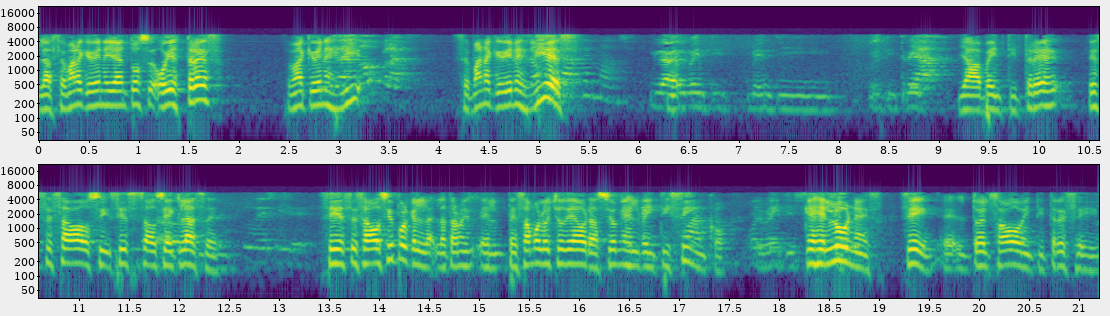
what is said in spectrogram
La semana que viene ya entonces, hoy es 3, semana que viene es 10. Semana que viene es 10. Y la del 20, 20 23. Ya 23, ese sábado sí, sí, ese sábado sí hay clase. Sí, ese sábado sí, porque la, la empezamos el 8 días de oración, es el 25, El 25. que es el lunes. Sí, el, todo el sábado 23, sí.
